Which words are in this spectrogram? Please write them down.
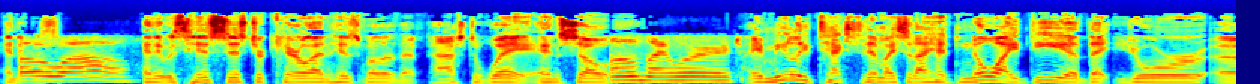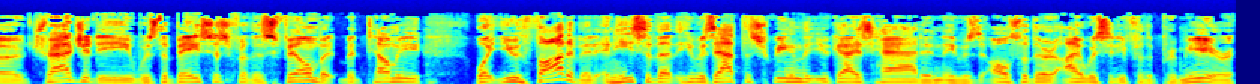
And it oh was, wow! And it was his sister Caroline, his mother, that passed away. And so, oh my word! I immediately texted him. I said, I had no idea that your uh, tragedy was the basis for this film, but but tell me what you thought of it. And he said that he was at the screening that you guys had, and he was also there at Iowa City for the premiere.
